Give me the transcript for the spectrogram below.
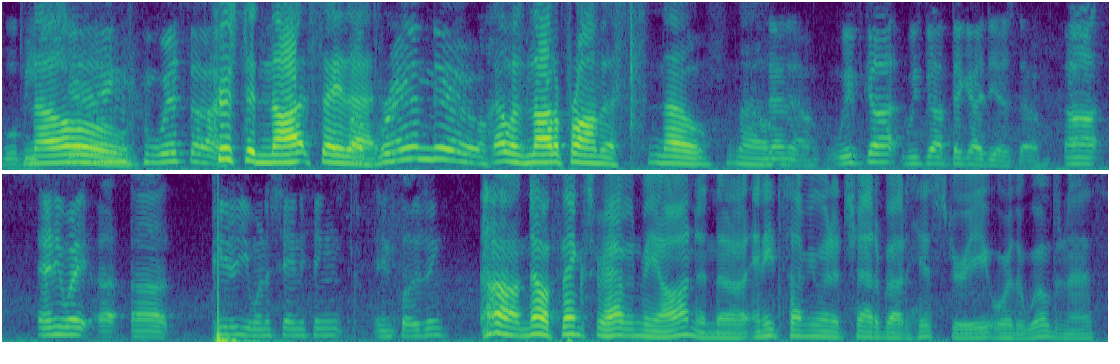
we'll be No. sharing with us Chris did not say a that. brand new. That was not a promise. No, no. No, no. We've got we've got big ideas though. Uh, anyway, uh, uh, Peter, you want to say anything in closing? no, thanks for having me on. And uh, anytime you want to chat about history or the wilderness,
